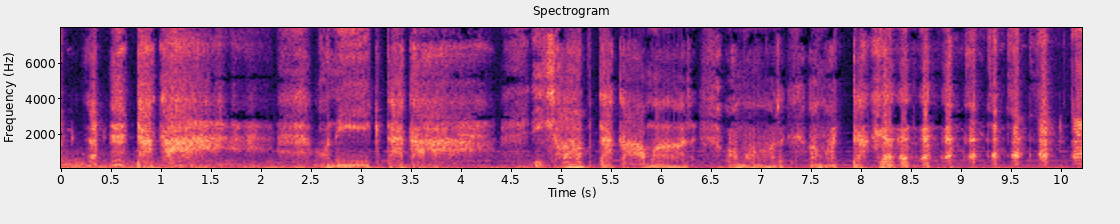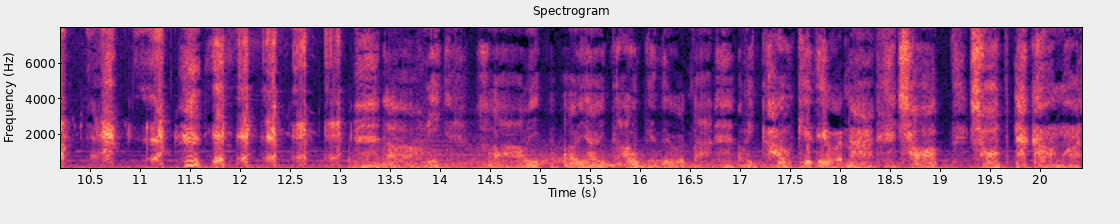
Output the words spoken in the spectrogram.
সব টাকা আমার আমার আমার টাকা। আমি আমি আমি আমি কাউকে দেব না, আমি কাউকে দেব না। সব সব টাকা আমার,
